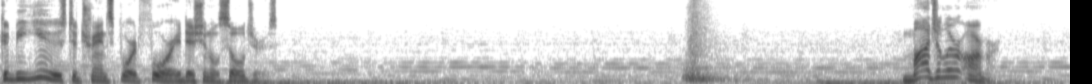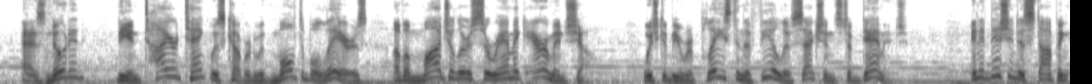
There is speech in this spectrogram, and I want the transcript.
could be used to transport four additional soldiers. Modular armor. As noted, the entire tank was covered with multiple layers of a modular ceramic aramid shell, which could be replaced in the field if sections took damage. In addition to stopping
